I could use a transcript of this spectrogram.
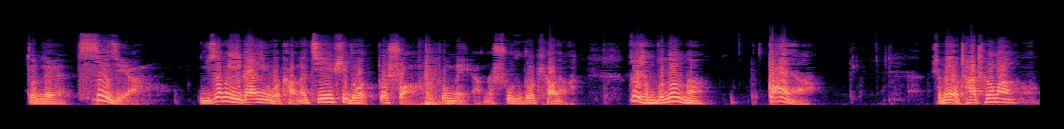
对不对？刺激啊！你这么一干预，我靠，那 GDP 多多爽啊，多美啊，那数字多漂亮啊！为什么不弄呢？干啊！是没有叉车吗？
